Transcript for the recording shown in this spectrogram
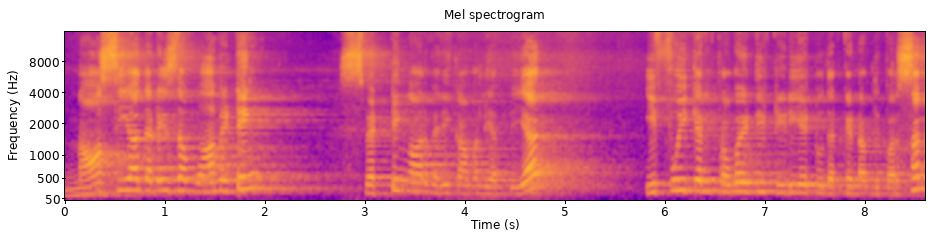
nausea that is the vomiting, sweating are very commonly appear. If we can provide the TDA to that kind of the person,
